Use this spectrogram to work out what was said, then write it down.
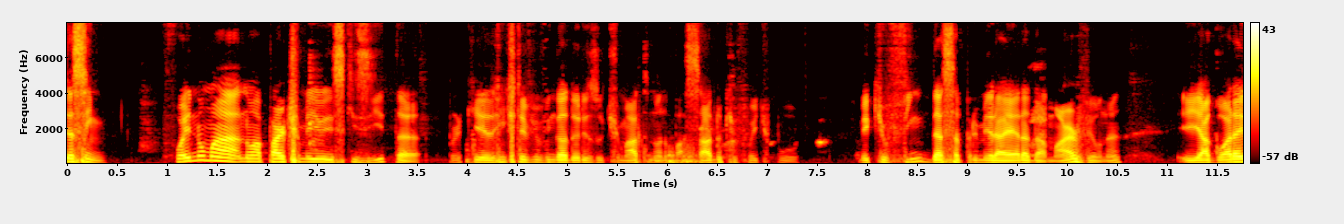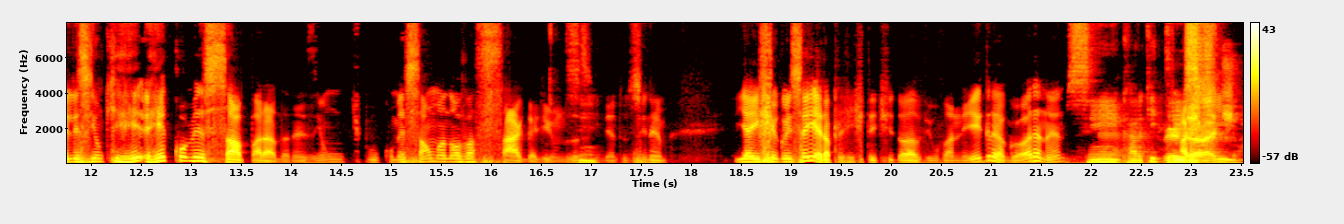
Assim, foi numa, numa parte meio esquisita, porque a gente teve o Vingadores Ultimato no ano passado, que foi, tipo, meio que o fim dessa primeira era da Marvel, né? E agora eles iam que re- recomeçar a parada, né? Eles iam, tipo, começar uma nova saga, digamos Sim. assim, dentro do cinema. E aí chegou isso aí, era pra gente ter tido a Viúva Negra agora, né? Sim, cara, que triste. Verdade.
